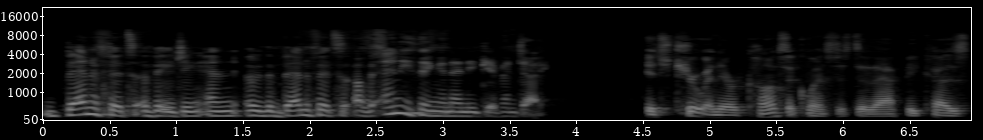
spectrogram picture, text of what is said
benefits of aging and or the benefits of anything in any given day. It's true. And there are consequences to that because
